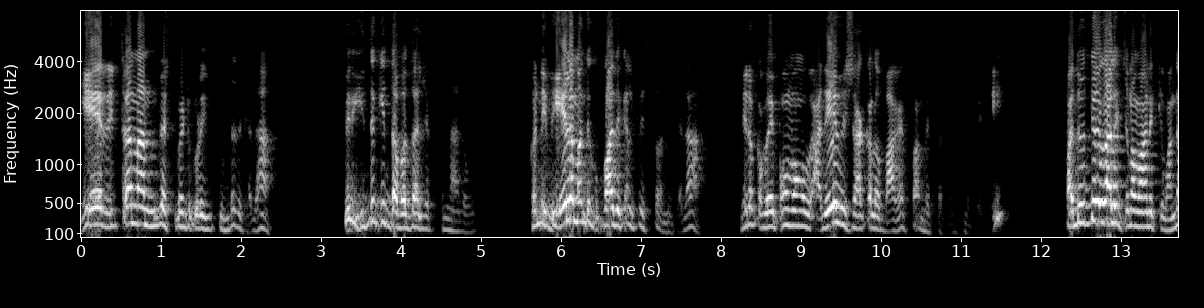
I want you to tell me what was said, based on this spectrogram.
ఏ రిటర్న్ ఆన్ ఇన్వెస్ట్మెంట్ కూడా ఇంత ఉండదు కదా. మీరు ఎందుకు ఇంత అబద్ధాలు చెప్తున్నారు? కొన్ని వేల మందికి ఉపాధి కల్పిస్తోంది కదా. మీరు ఒకవైపు అదే విశాఖలో భాగస్వామ్య సదస్సులు పెట్టి పది ఉద్యోగాలు ఇచ్చిన వానికి వంద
